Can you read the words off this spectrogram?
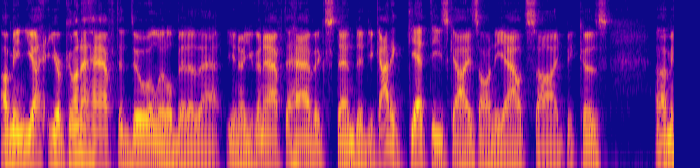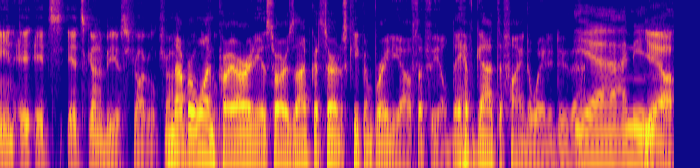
I mean, yeah, you're going to have to do a little bit of that. You know, you're going to have to have extended. You got to get these guys on the outside because, I mean, it, it's it's going to be a struggle. Trying Number one priority, as far as I'm concerned, is keeping Brady off the field. They have got to find a way to do that. Yeah, I mean, Yeah.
